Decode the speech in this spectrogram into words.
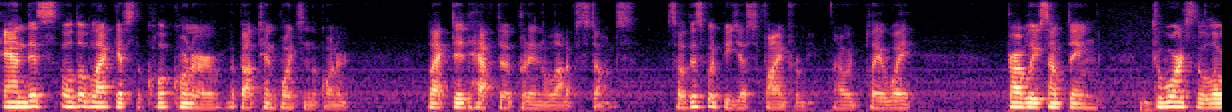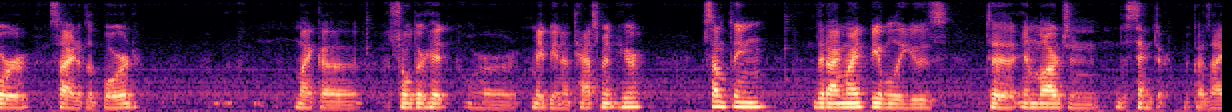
And this, although black gets the corner, about 10 points in the corner, black did have to put in a lot of stones. So this would be just fine for me. I would play away probably something towards the lower side of the board, like a shoulder hit or maybe an attachment here, something that I might be able to use to enlarge in the center because I,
